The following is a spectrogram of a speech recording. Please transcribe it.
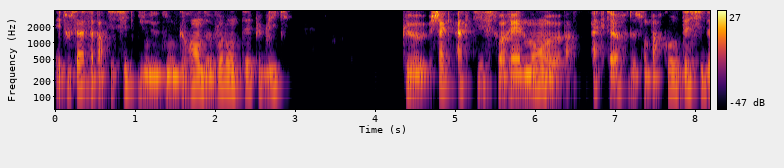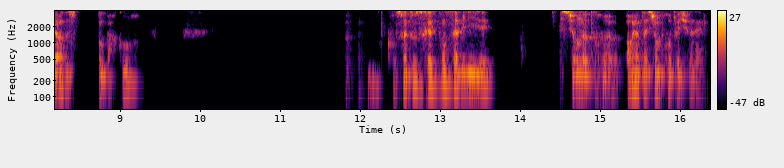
Et tout ça, ça participe d'une grande volonté publique que chaque actif soit réellement euh, bah, acteur de son parcours, décideur de son parcours, qu'on soit tous responsabilisés sur notre orientation professionnelle.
